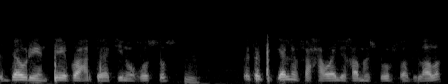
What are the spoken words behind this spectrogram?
الدوري ينتهي في 31 أغسطس. انت بتتكلم في حوالي خمس شهور فاضله لك.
